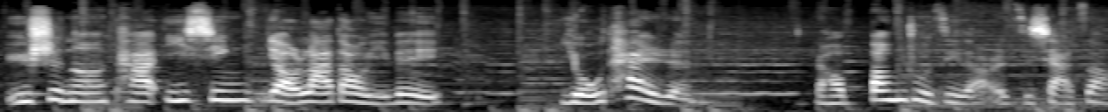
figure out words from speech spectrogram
于是呢，他一心要拉到一位犹太人，然后帮助自己的儿子下葬，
